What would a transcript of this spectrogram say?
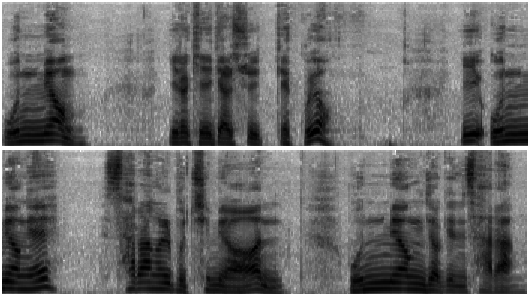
운명, 이렇게 얘기할 수 있겠고요. 이 운명에 사랑을 붙이면 운명적인 사랑,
